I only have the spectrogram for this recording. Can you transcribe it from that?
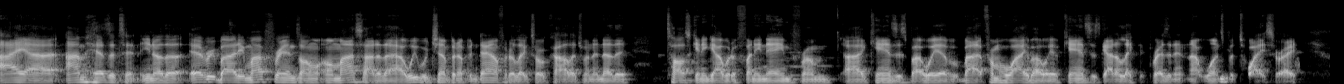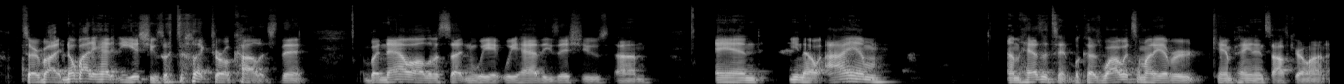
I uh, I'm hesitant. You know, the everybody, my friends on, on my side of the aisle, we were jumping up and down for the electoral college when another tall, skinny guy with a funny name from uh, Kansas by way of by, from Hawaii by way of Kansas got elected president not once but twice, right? So everybody, nobody had any issues with the electoral college then, but now all of a sudden we we have these issues, um, and you know I am I'm hesitant because why would somebody ever campaign in South Carolina,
